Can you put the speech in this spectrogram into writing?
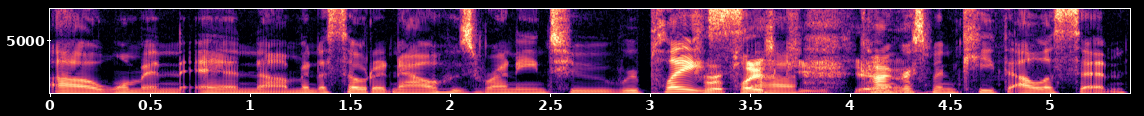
uh, woman in uh, Minnesota now, who's running to replace, To replace uh, Keith, yeah. Congressman Keith Ellison.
